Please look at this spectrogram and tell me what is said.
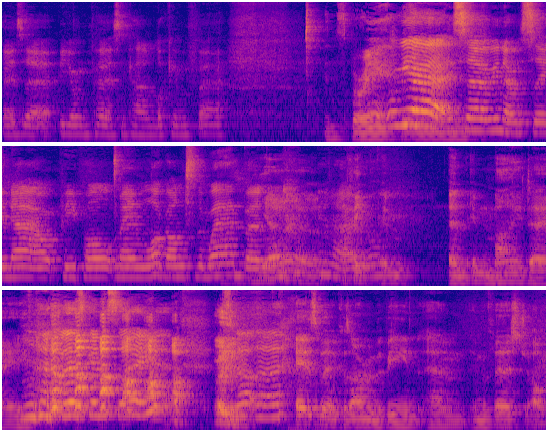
as a, a young person, kind of looking for Inspiration. Yeah, so you know, obviously now people may log on to the web and yeah. you know. I think in, in in my day. I was gonna say it's not there. It's weird because I remember being um, in my first job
